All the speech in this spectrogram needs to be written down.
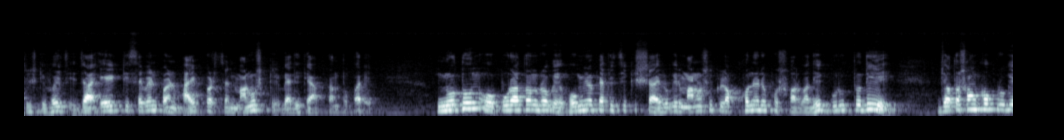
সৃষ্টি হয়েছে, যা eighty seven point five percent মানুষকে ব্যাধিতে আক্রান্ত করে। নতুন ও পুরাতন রোগে হোমিওপ্যাথি চিকিৎসায় রোগীর মানসিক লক্ষণের উপর সর্বাধিক গুরুত্ব দিয়ে যত সংখ্যক রোগী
